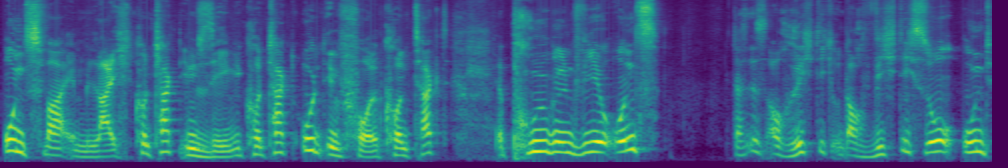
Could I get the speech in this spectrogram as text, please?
Und zwar im Leichtkontakt, im Semikontakt und im Vollkontakt prügeln wir uns. Das ist auch richtig und auch wichtig so. Und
